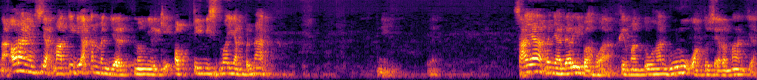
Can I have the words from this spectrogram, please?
Nah orang yang siap mati dia akan menjadi, memiliki optimisme yang benar. Ya. Saya menyadari bahwa firman Tuhan dulu waktu saya remaja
